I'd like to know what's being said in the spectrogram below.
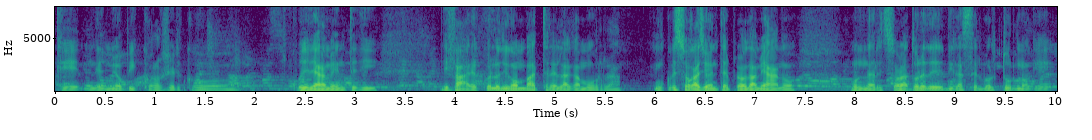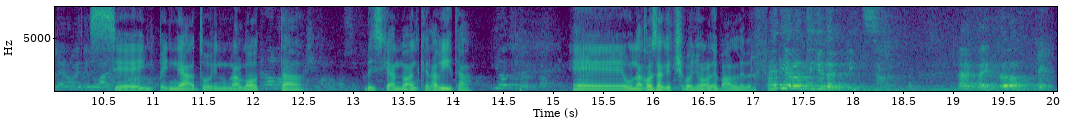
che nel mio piccolo cerco quotidianamente di, di fare è quello di combattere la camorra. In questo caso io interpreto Damiano, un ristoratore di, Castelvolturno che si è impegnato in una lotta rischiando anche la vita. È una cosa che ci vogliono le palle per fare. E io non ti chiedo il pizzo. Perfetto, no?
